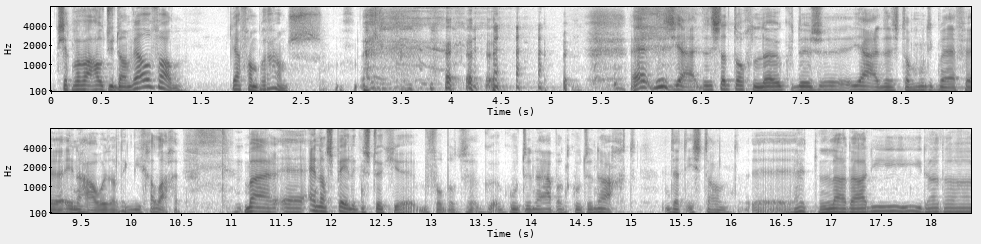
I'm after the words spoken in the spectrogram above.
Ik zeg, maar waar houdt u dan wel van? Ja, van Brahms. Dus ja, dat is dan toch leuk. Dus uh, ja, dus dan moet ik me even inhouden dat ik niet ga lachen. Maar, uh, en dan speel ik een stukje, bijvoorbeeld Goedenavond, Goedenacht. Dat is dan het la da di da da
